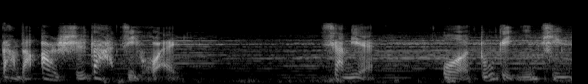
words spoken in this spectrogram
党的二十大寄怀》。下面我读给您听。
